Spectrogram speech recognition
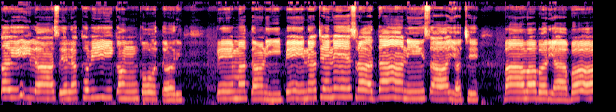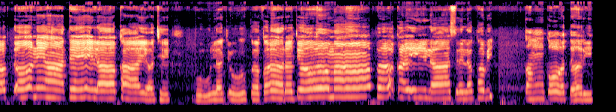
કૈલાસ લખવી કંકોતરી. પ્રેમ તણી પેન છે ને શ્રદ્ધાની સાય છે. બાવા ભર્યા ભક્તોને હાથે લખાય છે. ભૂલ ચૂક કરજો, માફ કૈલાસ લખવી. કંકોતરી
